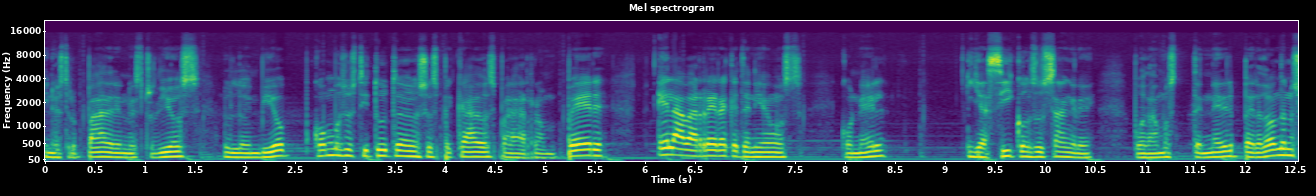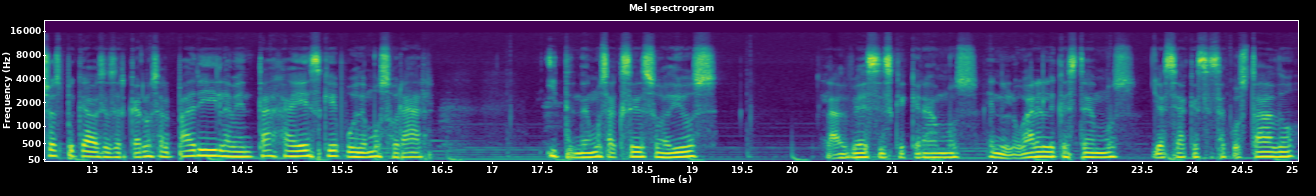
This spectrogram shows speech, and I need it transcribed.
Y nuestro Padre, nuestro Dios, nos lo envió como sustituto de nuestros pecados para romper la barrera que teníamos con Él y así con su sangre podamos tener el perdón de nuestros pecados y acercarnos al Padre y la ventaja es que podemos orar y tenemos acceso a Dios las veces que queramos, en el lugar en el que estemos, ya sea que estés acostado,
